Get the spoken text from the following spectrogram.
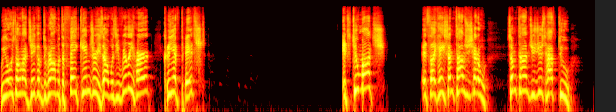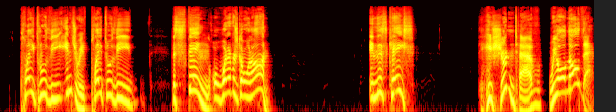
We always talk about Jacob DeGrom with the fake injuries. Oh, was he really hurt? Could he have pitched? It's too much. It's like, hey, sometimes you just gotta sometimes you just have to play through the injury, play through the the sting or whatever's going on. In this case, he shouldn't have. We all know that.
